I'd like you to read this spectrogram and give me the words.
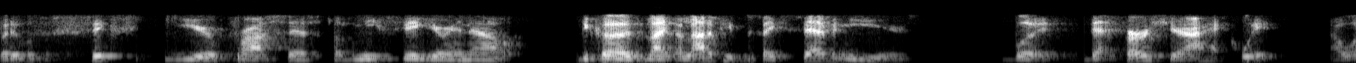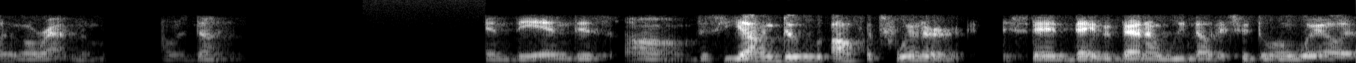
but it was a six year process of me figuring out because, like, a lot of people say seven years, but that first year I had quit. I wasn't gonna rap no more. I was done. And then this um this young dude off of Twitter said, David Banner, we know that you're doing well in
